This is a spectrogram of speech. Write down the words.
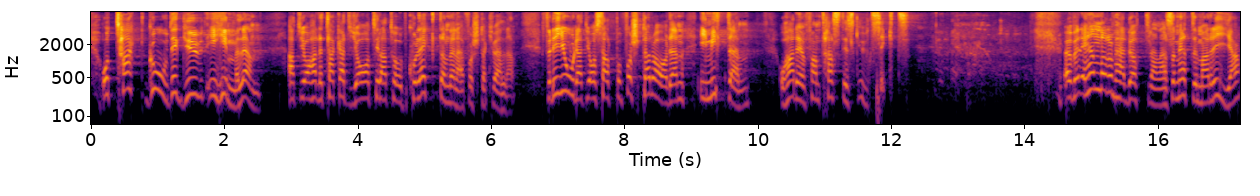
Och tack gode Gud i himlen att jag hade tackat ja till att ta upp kollekten den här första kvällen. För det gjorde att jag satt på första raden i mitten och hade en fantastisk utsikt. Över en av de här döttrarna som hette Maria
